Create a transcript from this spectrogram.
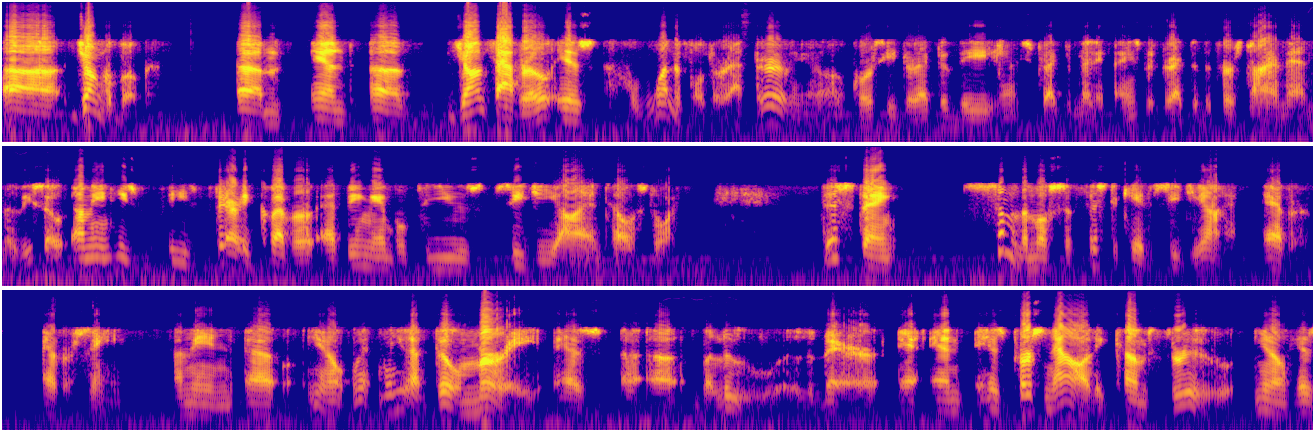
uh, Jungle Book, um, and uh, Jon Favreau is a wonderful director. You know, of course, he directed the he's directed many things, but directed the first Iron Man movie. So, I mean, he's he's very clever at being able to use CGI and tell a story. This thing, some of the most sophisticated CGI I've ever ever seen. I mean, uh, you know, when, when you have Bill Murray as uh, uh, Baloo the bear, and, and his personality comes through. You know, his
